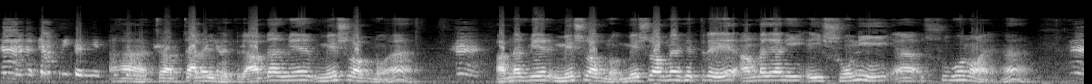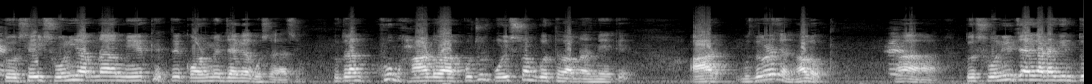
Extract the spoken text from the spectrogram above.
হ্যাঁ হ্যাঁ হ্যাঁ চাকরির ক্ষেত্রে। আপনার মেয়ের মেষ লগ্ন হ্যাঁ? হ্যাঁ। আপনার মেয়ের মেষ লগ্ন। মেষ লগ্নের ক্ষেত্রে আমরা জানি এই শনি শুভ নয় হ্যাঁ? তো সেই শনি আপনার মেয়ের ক্ষেত্রে কর্মের জায়গায় বসে আছে। সুতরাং খুব হার্ড ওয়ার্ক প্রচুর পরিশ্রম করতে হবে আপনার মেয়েকে। আর বুঝতে পেরেছেন? ভালো? হ্যাঁ। হ্যাঁ। তো শনির জায়গাটা কিন্তু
